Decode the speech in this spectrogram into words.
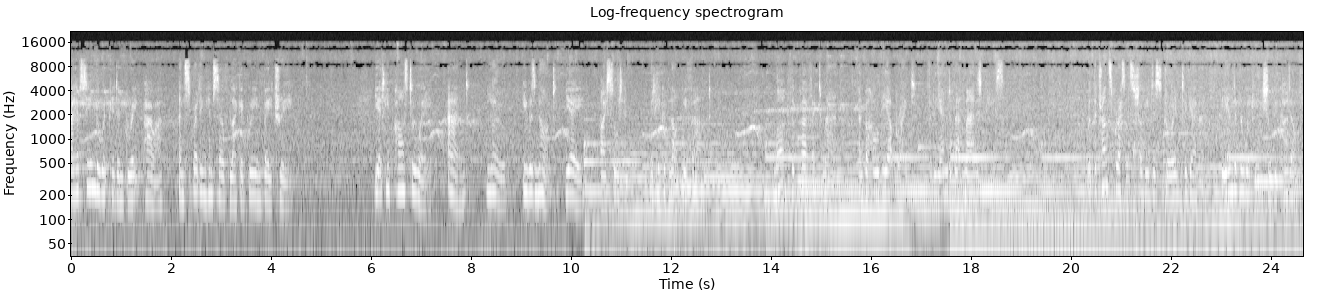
I have seen the wicked in great power, and spreading himself like a green bay tree. Yet he passed away, and, lo, he was not, yea, I sought him, but he could not be found. Mark the perfect man, and behold the upright, for the end of that man is peace. But the transgressors shall be destroyed together, the end of the wicked shall be cut off.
